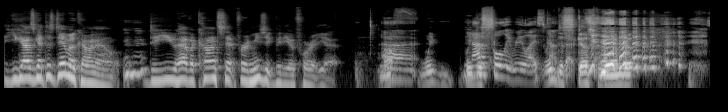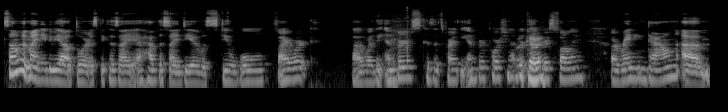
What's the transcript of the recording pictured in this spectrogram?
you guys got this demo coming out. hmm Do you have a concept for a music video for it yet? Not- Uh, we we Not dis- a fully realized. we've concept. discussed one, but- Some of it might need to be outdoors because I I have this idea with steel wool firework, uh, where the embers, because it's part of the ember portion of it, the Okay. embers falling or raining down. Um,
